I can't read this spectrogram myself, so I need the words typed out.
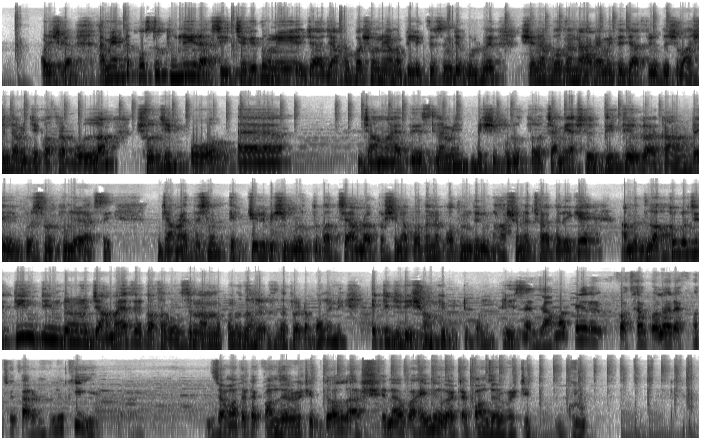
পরিষ্কার। আমি একটা প্রশ্ন তুলেই রাখছি, ইচ্ছে কিন্তু উনি জা- জাফর পাশা উনি আমাকে লিখতেছেন যে বলবে সেনাপ্রধান আগামীতে জাতির উদ্দেশ্যে ভাষণ আমি যে কথা বললাম সচিব ও জামায়াতে ইসলামী বেশি গুরুত্ব আছে আমি আসলে দ্বিতীয় কারণটাই প্রশ্ন তুলে রাখছি। জামায়াত ইসলাম একচুয়ালি বেশি গুরুত্ব পাচ্ছে। আমরা সেনাপ্রধানের প্রথম দিন ভাষণে ছয় তারিখে আমরা লক্ষ্য করছি, তিন তিন উনি জামায়াতের কথা বলছেন, অন্য কোনো দলের কথা খুব বলেনি। একটু যদি সংক্ষেপ একটু বলেন প্লিজ জামাতের কথা বলার একমাত্র কারণ হলো কি? জামাত একটা কনজারভেটিভ দল আর সেনাবাহিনীও একটা কনজারভেটিভ গ্রুপ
